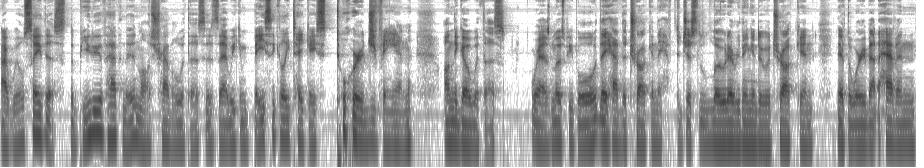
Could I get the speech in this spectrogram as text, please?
I will say this the beauty of having the in laws travel with us is that we can basically take a storage van on the go with us. Whereas most people, they have the truck and they have to just load everything into a truck and they have to worry about having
